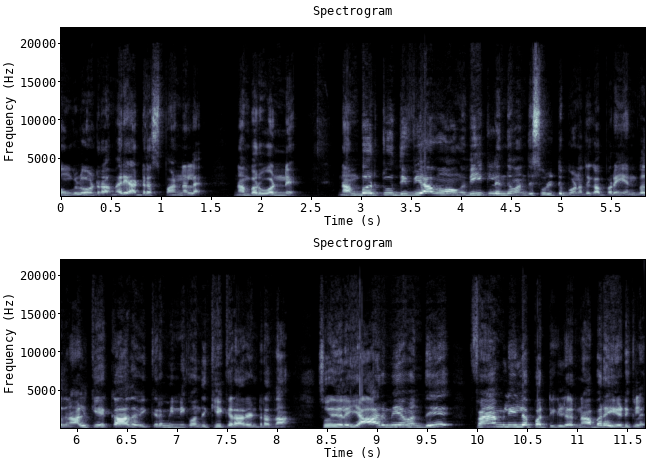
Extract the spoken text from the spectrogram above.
அவங்களோன்ற மாதிரி அட்ரஸ் பண்ணலை. நம்பர் ஒன்று நம்பர் டூ திவ்யாவும் அவங்க வீட்டிலேருந்து வந்து சொல்லிட்டு போனதுக்கப்புறம் எண்பது நாள் கேட்காத விக்ரம் இன்னைக்கு வந்து கேட்குறாருன்றதான் ஸோ இதில் யாருமே வந்து ஃபேமிலியில் பர்டிகுலர் நபரை எடுக்கல.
